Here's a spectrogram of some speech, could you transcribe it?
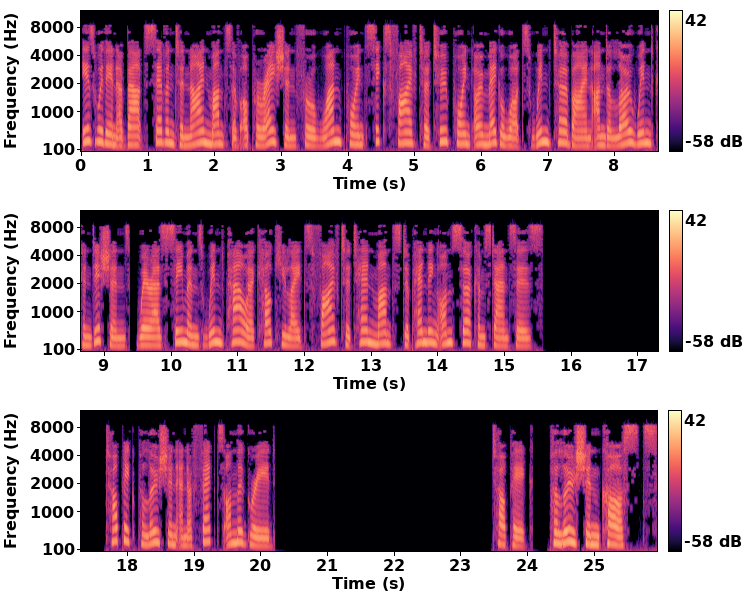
is within about 7 to 9 months of operation for a 1.65 to 2.0 MW wind turbine under low wind conditions, whereas Siemens Wind Power calculates 5 to 10 months depending on circumstances. Topic pollution and effects on the grid Topic: Pollution costs.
